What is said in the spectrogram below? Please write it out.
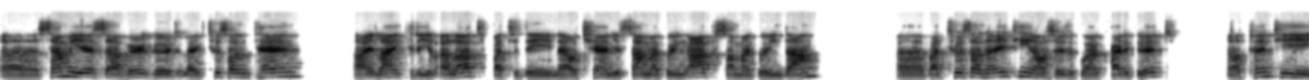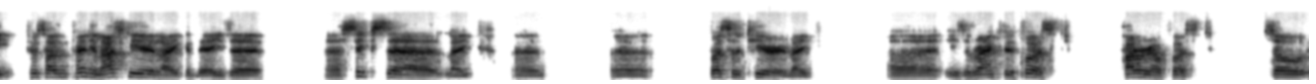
uh, some years are very good. Like 2010, I liked it a lot, but they now change. Some are going up, some are going down. Uh, but 2018 also is quite good. Now 20, 2020 last year, like there is a, a six uh, like uh, uh, first tier, like uh, is ranked first, parallel first. So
